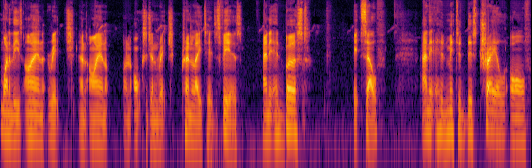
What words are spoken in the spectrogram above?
one of these iron-rich and iron and oxygen-rich crenellated spheres, and it had burst itself, and it had emitted this trail of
